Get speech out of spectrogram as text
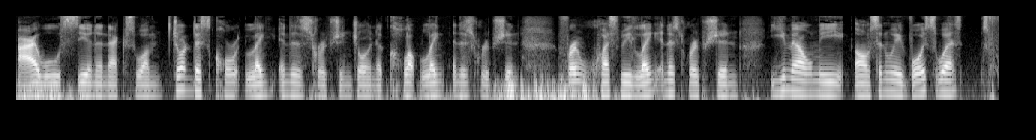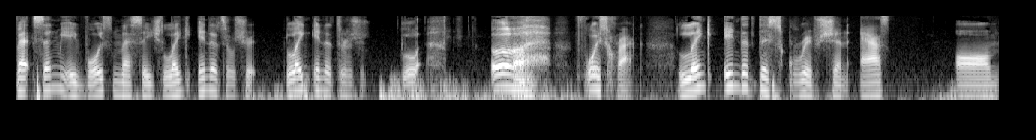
I will see you in the next one. Join Discord link in the description. Join the club link in the description. Friend request me link in the description. Email me. Um, send me a voice. Send me a voice message link in the description. Link in the description. Ugh, voice crack. Link in the description as um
